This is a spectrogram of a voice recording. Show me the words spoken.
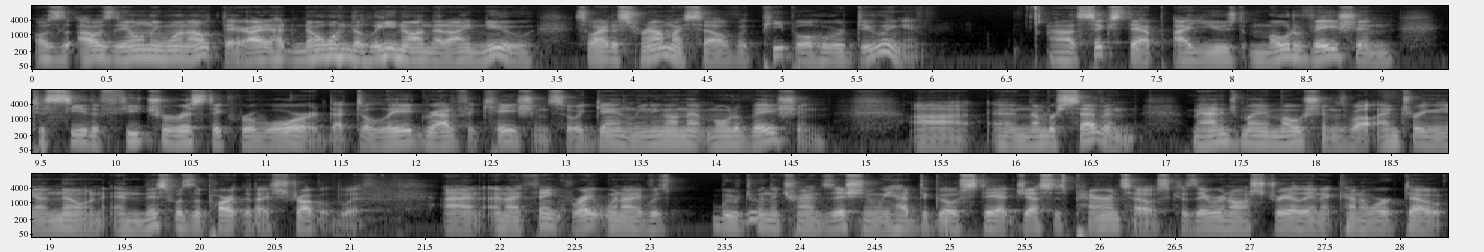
I was I was the only one out there. I had no one to lean on that I knew, so I had to surround myself with people who were doing it. Uh, sixth step, I used motivation to see the futuristic reward, that delayed gratification. So again, leaning on that motivation. Uh, and number seven, manage my emotions while entering the unknown. And this was the part that I struggled with. And, and I think right when I was we were doing the transition, we had to go stay at Jess's parents' house because they were in Australia, and it kind of worked out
